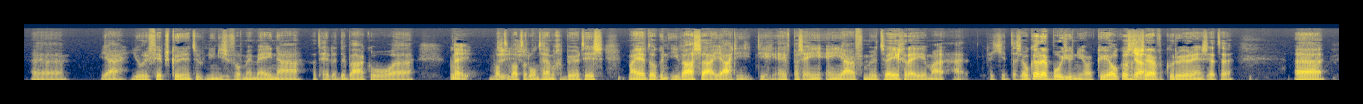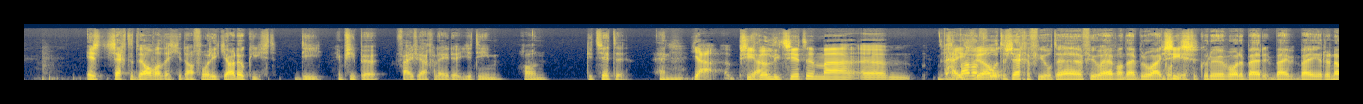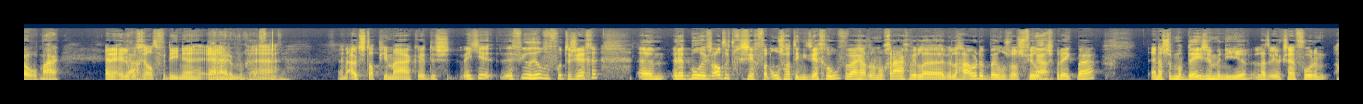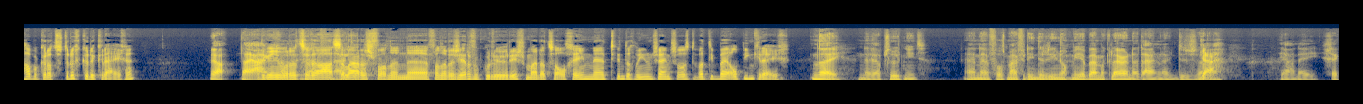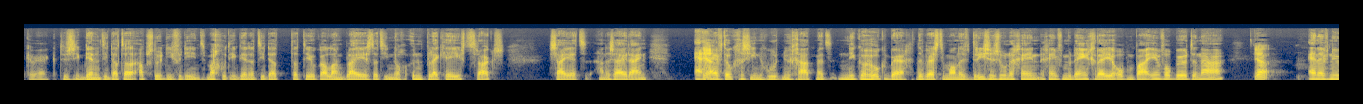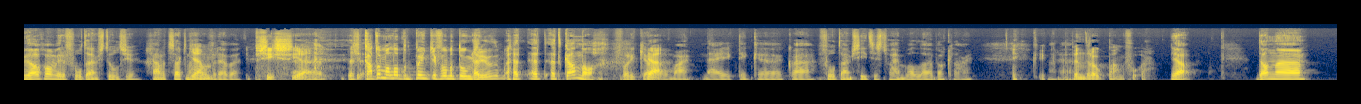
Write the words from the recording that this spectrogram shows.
Uh, ja, Jury Vips kun je natuurlijk nu niet zoveel meer mee na het hele debakel. Uh, nee wat, wat er rond hem gebeurd is. Maar je hebt ook een Iwasa, ja, die, die heeft pas één, één jaar Formule 2 gereden, maar weet je, dat is ook een Red Bull Junior. Kun je ook als Ja. reservecoureur inzetten. Eh, is, zegt het wel wat dat je dan voor Ricciardo kiest. Die in principe vijf jaar geleden je team gewoon liet zitten. En Ja, precies. Ja. Wel liet zitten, maar ehm, hij waar is wat wel... voor te zeggen viel, hè, viel hè? want hij, bedoel, hij kon de eerste coureur worden bij, bij, bij Renault. Maar En een heleboel Ja. geld verdienen. en, heleboel geld eh, verdienen. een uitstapje maken. Dus weet je, er viel heel veel voor te zeggen. Ehm, Red Bull heeft altijd gezegd van ons had hij niet weggehoeven. Wij hadden hem nog graag willen, willen houden. Bij ons was veel bespreekbaar. En als we hem op deze manier, laten we eerlijk zijn, voor een happekrats terug kunnen krijgen. Ja, nou ja, ik weet niet wat het ja, salaris van een, eh, van een reservecoureur is. Maar dat zal geen eh, 20 miljoen zijn zoals wat hij bij Alpine kreeg. Nee, nee, absoluut niet. En eh, volgens mij verdiende hij nog meer bij McLaren uiteindelijk. Dus eh, Ja, ja, nee, gekke werk. Dus ik denk dat hij dat absoluut niet verdient. Maar goed, ik denk dat hij, dat, dat hij ook al lang blij is dat hij nog een plek heeft straks. Zij het aan de zijlijn. En Ja. hij heeft ook gezien hoe het nu gaat met Nico Hulkenberg. De beste man heeft drie seizoenen geen, geen Formule 1 gereden op een paar invalbeurten na. ja En heeft nu wel gewoon weer een fulltime stoeltje. Gaan we het straks nog Ja, over hebben. precies. Ja. Eh, dus ik had hem al op het puntje van mijn tong zitten. maar- het, het, het kan nog voor Ricciardo. Ja. Maar nee, ik denk eh, qua fulltime seats is het voor hem wel, eh, wel klaar. Ik, ik Maar, ben er ook bang voor. Ja, dan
